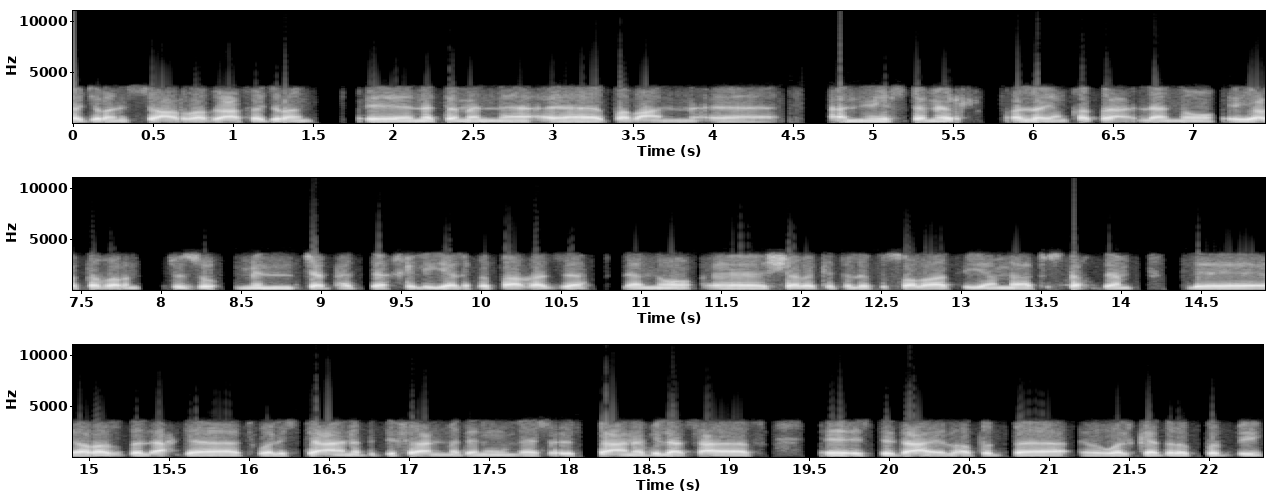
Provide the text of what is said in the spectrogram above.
فجرا الساعة الرابعة فجرا. نتمنى طبعا أن يستمر ولا ينقطع لأنه يعتبر جزء من جبهة داخلية لقطاع غزة لأنه آه، شبكة الاتصالات هي ما تستخدم لرصد الأحداث والاستعانة بالدفاع المدني، الاستعانة بالأسعاف، آه، استدعاء الأطباء والكادر الطبي،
